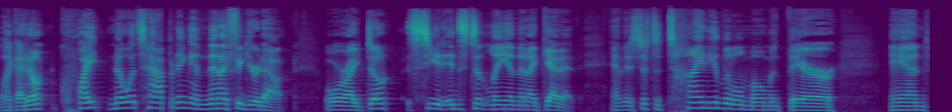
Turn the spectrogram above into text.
like I don't quite know what's happening, and then I figure it out, or I don't see it instantly, and then I get it, and there's just a tiny little moment there, and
